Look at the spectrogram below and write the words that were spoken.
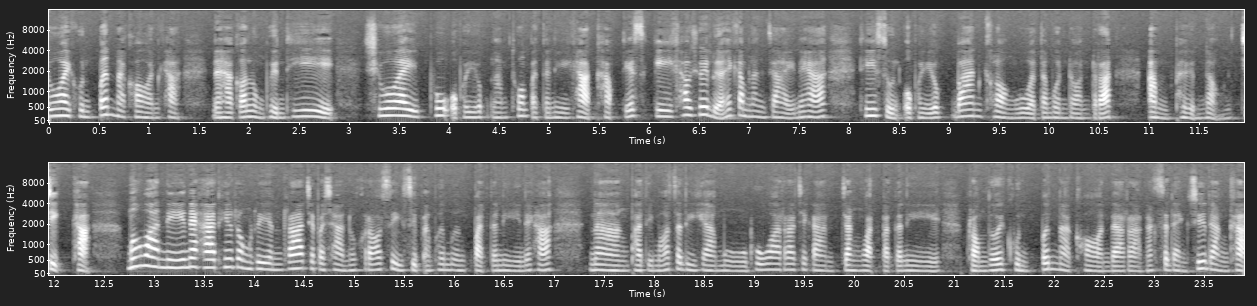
ด้วยคุณเปิ้ลนครค่ะนะคะ ก็ลงพื้นที่ ช่วยผู้อพยพน้ำท่วมปัตตานีค่ะ ขับเจสกีเข้าช่วยเหลือให้กำลังใจนะคะที่ศูนย์อพยพบ้านคลองวัวตำบลดอนรักอำเภอหนองจิกค่ะ เมื่อวานนี้นะคะที่โรงเรียนราชประชานุเคราะห์ 40 อำเภอเมืองปัตตานีนะคะ นางพาติมอสดียามู ผู้ว่าราชการจังหวัดปัตตานี พร้อมด้วยคุณเปิ้ลนาคร ดารานักแสดงชื่อดังค่ะ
